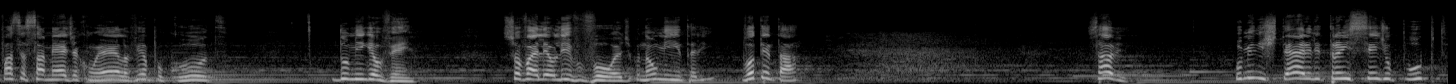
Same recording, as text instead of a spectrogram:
Faça essa média com ela, venha para o culto. Domingo eu venho. O senhor vai ler o livro? Vou. Eu digo, não minta. Ele, vou tentar. Sabe? O ministério, ele transcende o púlpito.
